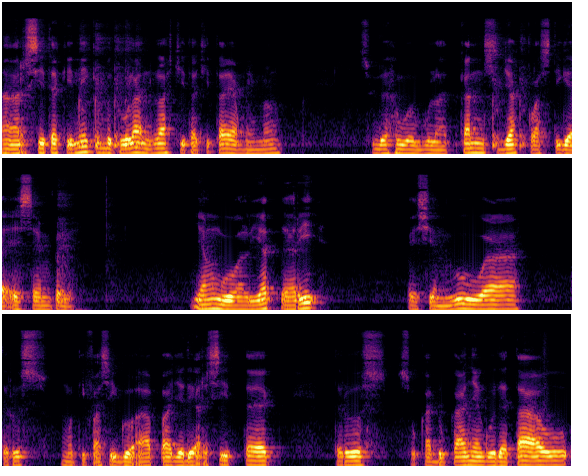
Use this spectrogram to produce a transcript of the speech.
Nah arsitek ini kebetulan adalah cita-cita yang memang sudah gue bulatkan sejak kelas 3 SMP yang gue lihat dari passion gue terus motivasi gue apa jadi arsitek terus suka dukanya gue udah tahu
